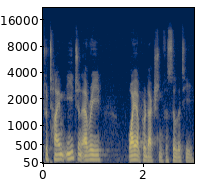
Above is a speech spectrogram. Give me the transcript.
to time each and every wire production facility.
